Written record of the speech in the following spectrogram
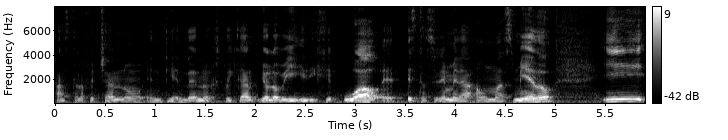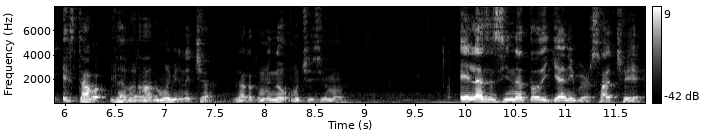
hasta la fecha no entienden, no explican. Yo lo vi y dije, wow, e, esta serie me da aún más miedo. Y está, la verdad, muy bien hecha. La recomiendo muchísimo. El asesinato de Gianni Versace.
